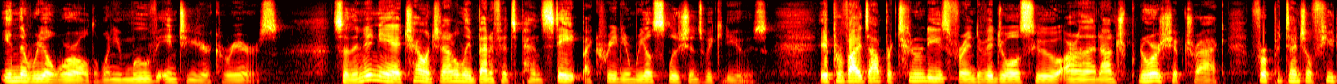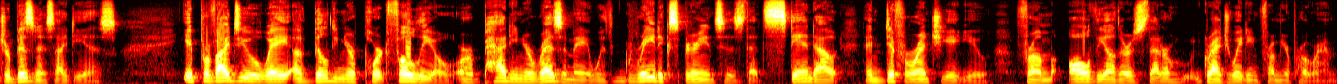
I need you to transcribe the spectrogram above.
in the real world when you move into your careers. So the Nittany AI Challenge not only benefits Penn State by creating real solutions we could use, it provides opportunities for individuals who are on that entrepreneurship track for potential future business ideas. It provides you a way of building your portfolio or padding your resume with great experiences that stand out and differentiate you from all the others that are graduating from your program.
